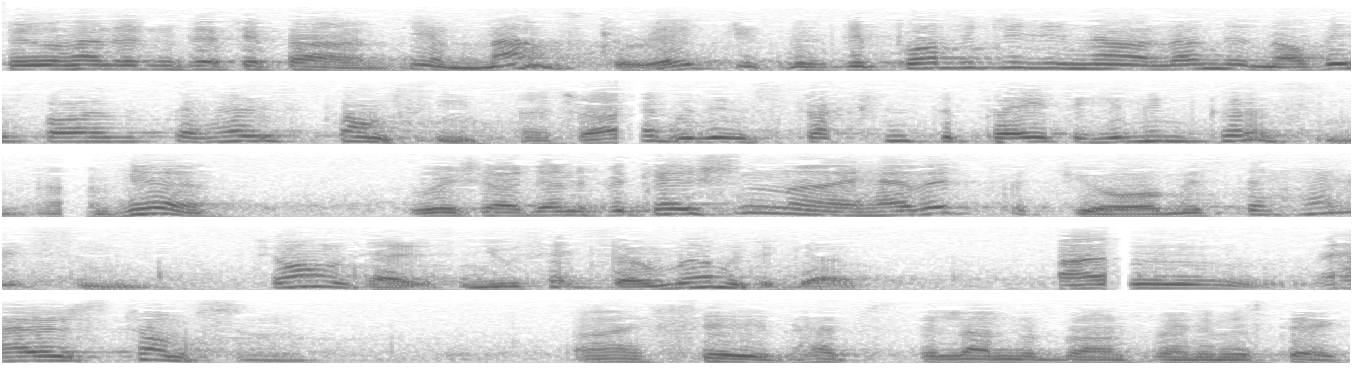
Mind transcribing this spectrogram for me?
Two hundred and fifty pounds. The amount's correct. It was deposited in our London office by Mr. Harris Thompson. That's right. With instructions to pay to him in person. I'm here. Wish identification? I have it. But you're Mr. Harrison. Charles Harrison. You said so a moment ago. I'm Harris Thompson. I see. Perhaps the London branch made a mistake.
